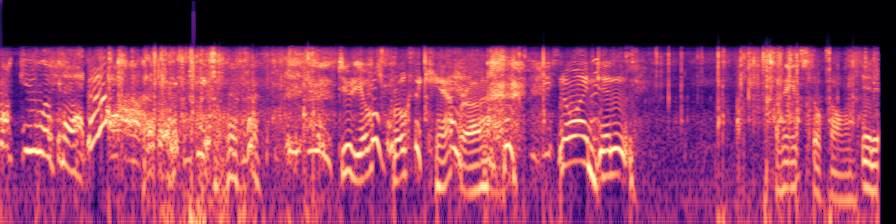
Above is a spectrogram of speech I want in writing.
fuck are you looking at? Dude, you almost broke the camera. no, I didn't. I think it's still filming. It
